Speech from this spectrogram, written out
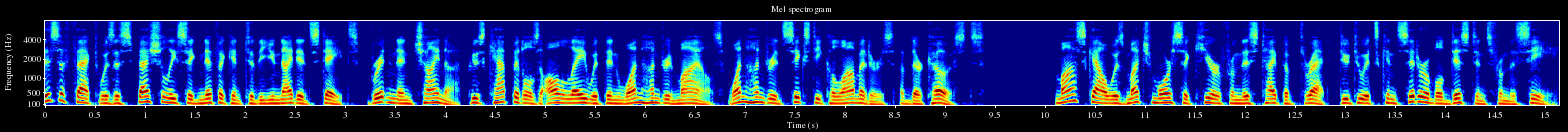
This effect was especially significant to the United States, Britain and China, whose capitals all lay within 100 miles 160 kilometers of their coasts. Moscow was much more secure from this type of threat, due to its considerable distance from the sea.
